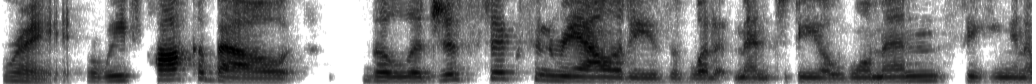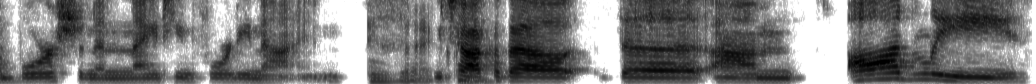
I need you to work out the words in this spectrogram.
right. where we talk about the logistics and realities of what it meant to be a woman seeking an abortion in 1949. Exactly. We talk about the um, oddly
